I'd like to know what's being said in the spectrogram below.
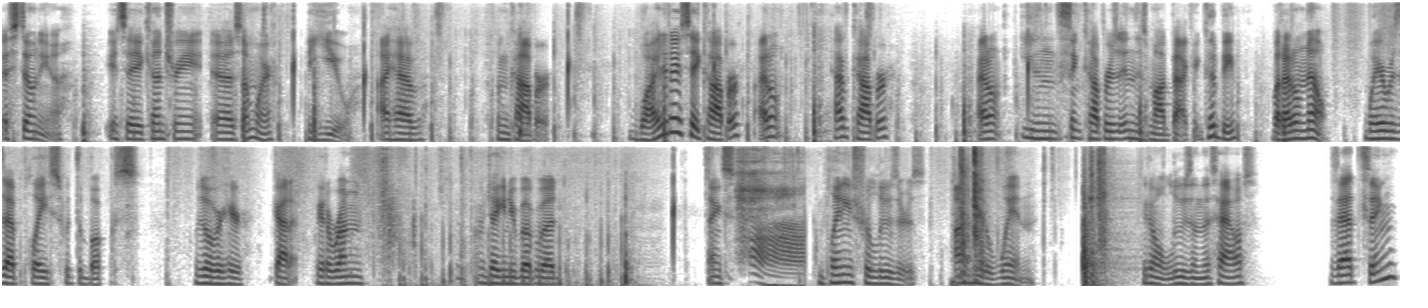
Estonia. It's a country uh, somewhere. You. I have some copper. Why did I say copper? I don't have copper. I don't even think copper's in this mod pack. It could be, but I don't know. Where was that place with the books? It was over here. Got it. We gotta run. I'm taking your book, bud. Thanks. Complaining is for losers. I'm here to win. We don't lose in this house. That thing?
